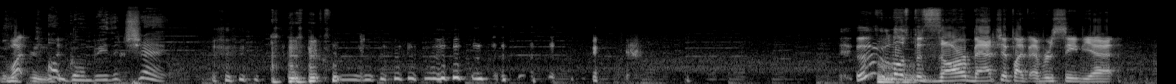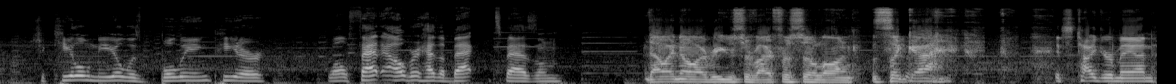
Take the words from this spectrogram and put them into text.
What? I'm gonna be the champ. This is the most bizarre matchup I've ever seen yet. Shaquille O'Neal was bullying Peter, while Fat Albert has a back spasm. Now I know why Ryu survived for so long. It's like, ah. It's Tiger Man.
